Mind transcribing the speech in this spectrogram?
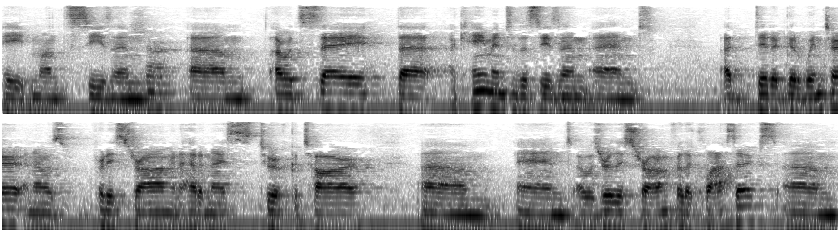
eight month season. Sure. Um, I would say that I came into the season and I did a good winter and I was pretty strong and I had a nice tour of Qatar. Um, and I was really strong for the classics. Um,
